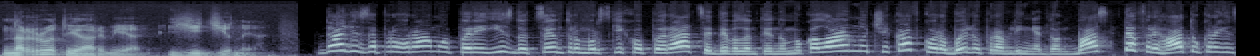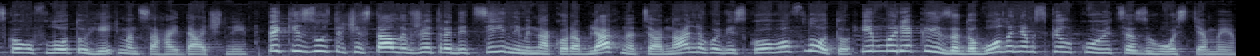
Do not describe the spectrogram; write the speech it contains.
народ и армия едины. Далі за програмою переїзд до центру морських операцій, де Валентину Миколаївну чекав корабель управління Донбас та фрегат українського флоту Гетьман Сагайдачний. Такі зустрічі стали вже традиційними на кораблях Національного військового флоту, і моряки з задоволенням спілкуються з гостями.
